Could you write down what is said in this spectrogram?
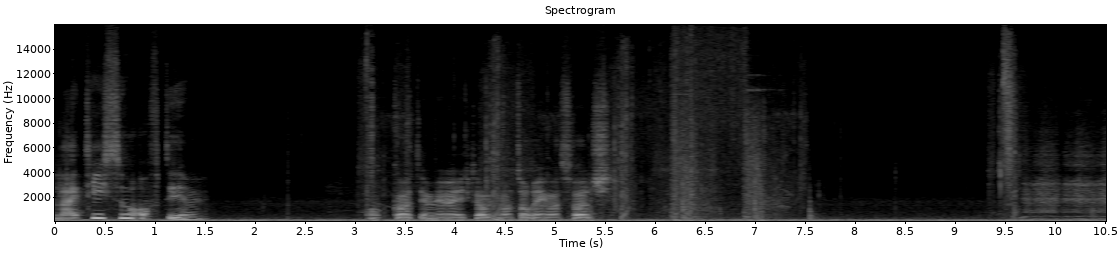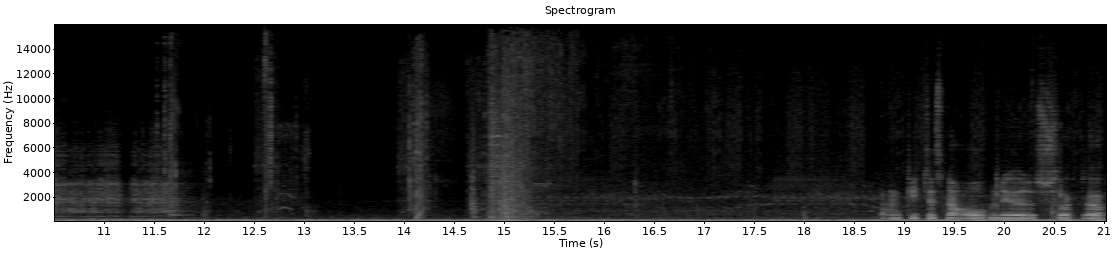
Leite ich so auf dem? Oh Gott, im Himmel, ich glaube, ich mache doch irgendwas falsch. Warum geht das nach oben? Ja, das sagt ab.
